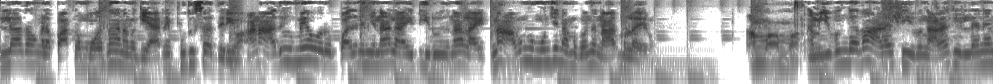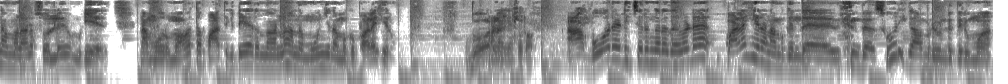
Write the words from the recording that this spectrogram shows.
இல்லாதவங்கள பார்க்கும் போது தான் நமக்கு யாருனே புதுசா தெரியும். ஆனா அதுவுமே ஒரு பதினஞ்சு நாள் ஆயிட்டு இருபது நாள் ஆயிட்டுனா அவங்க மூஞ்சி நமக்கு வந்து நார்மல் ஆயிரும். ஆமா ஆமா. நம்ம இவங்க தான் அழகு இவங்க அழகு இல்லைன்னு நம்மளால சொல்லவே முடியாது. நம்ம ஒரு முகத்தை பாத்துக்கிட்டே இருந்தோம்னா அந்த மூஞ்சி நமக்கு பழகிரும். போர் அடிச்சிரும். ஆஹ் போர் அடிச்சிருங்கிறத விட பழகிரும் நமக்கு இந்த இந்த சூரி காமெடி உண்டு தெரியுமா?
